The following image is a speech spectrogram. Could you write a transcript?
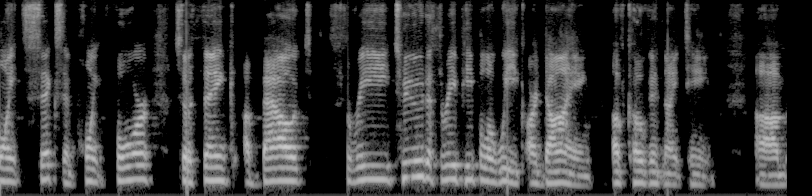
0.6 and 0.4. So think about three, two to three people a week are dying of COVID 19. Um,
